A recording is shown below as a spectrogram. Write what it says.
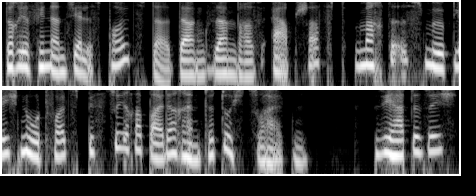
Doch ihr finanzielles Polster dank Sandras Erbschaft machte es möglich, notfalls bis zu ihrer beider Rente durchzuhalten. Sie hatte sich,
